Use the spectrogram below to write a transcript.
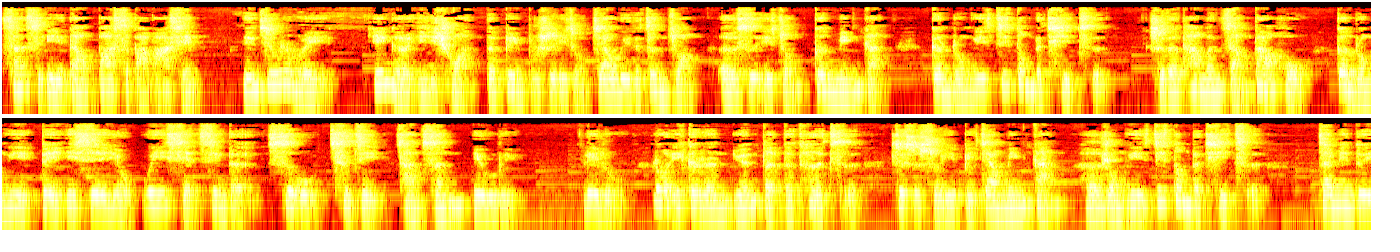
三十一到八十八八线。研究认为，婴儿遗传的并不是一种焦虑的症状，而是一种更敏感、更容易激动的气质，使得他们长大后。更容易被一些有危险性的事物刺激，产生忧虑。例如，若一个人原本的特质就是属于比较敏感和容易激动的气质，在面对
